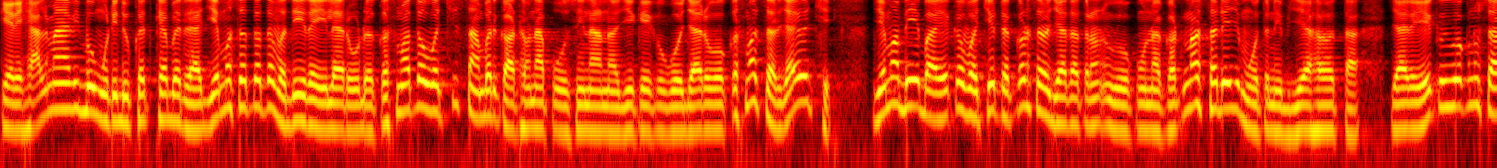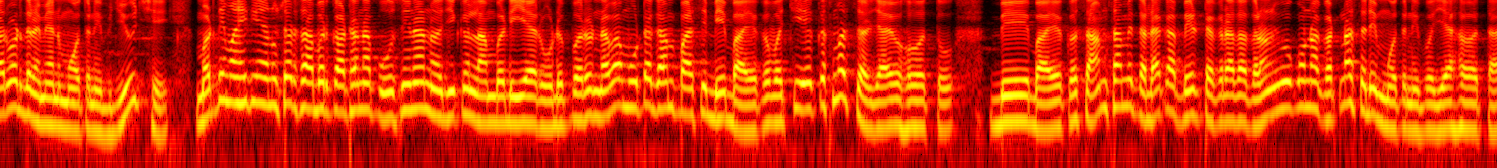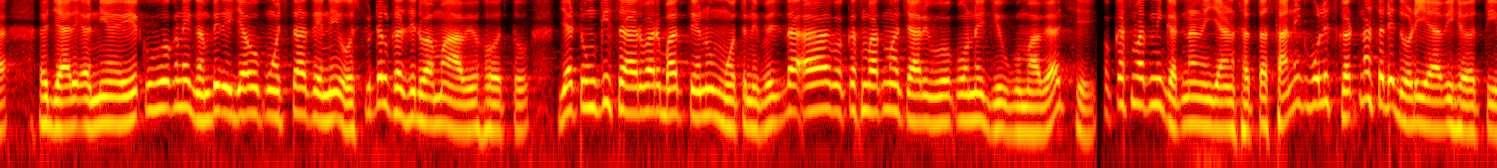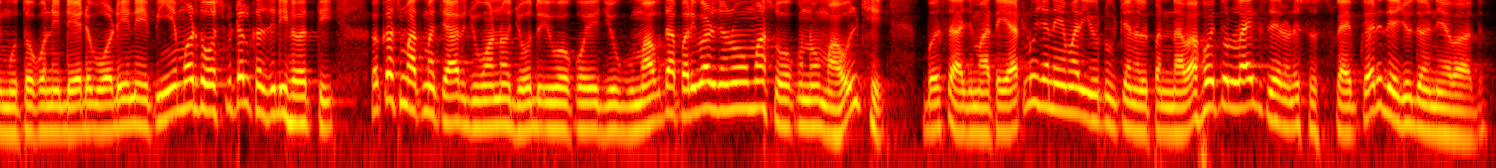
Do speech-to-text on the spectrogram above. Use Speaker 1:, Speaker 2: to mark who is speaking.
Speaker 1: ત્યારે હાલમાં આવી બહુ મોટી દુઃખદ ખબર રાજ્યમાં સતત વધી રહેલા રોડ અકસ્માતો વચ્ચે સાંબરકાંઠાના પોસીના નજીક એક ગોજારો અકસ્માત સર્જાયો છે. જેમાં બે બાઇક વચ્ચે ટક્કર સર્જાતા ત્રણ યુવકોના ઘટના સ્થળે જ મોત નીપજ્યા હતા. જ્યારે એક યુવકનું સારવાર દરમિયાન મોત નીપજ્યું છે. મળતી માહિતી અનુસાર સાબરકાંઠાના પોસીના નજીક લાંબડિયા રોડ પર નવા મોટા ગામ પાસે બે બાઇક વચ્ચે અકસ્માત સર્જાયો હતો. બે બાઇક સામસામે તડાકા પેર ટકરાતા ત્રણ યુવકોના ઘટના સ્થળે મોત નીપજ્યા હતા. જ્યારે અન્ય એક યુવકને ગંભીર ઇજાઓ પહોંચતા તેને હોસ્પિટલ ખસેડવામાં આવ્યો હતો. જ્યાં ટૂંકી સારવાર બાદ તેનું મોત નીપજતા આ અકસ્માતમાં ચાર યુવકોને જીવ ગુમાવ્યા છે. અકસ્માતની ઘટનાની જાણ થતાં સ્થાનિક પોલીસ ઘટના સ્થળે દોડી આવી હતી. મૃતકોની ડેડ બોડીને પીએમ અર્થ હોસ્પિટલ ખસેડી હતી. અકસ્માતમાં ચાર જુવાનો, જોધ યુવકોએ જીવ ગુમાવતા પરિવારજનોમાં શોકનો માહોલ છે. બસ આજ માટે આટલું જ અને અમારી યુટ્યુબ ચેનલ પર નવા હોય તો લાઇક શેર અને સબસ્ક્રાઈબ કરી દેજો. ધન્યવાદ.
